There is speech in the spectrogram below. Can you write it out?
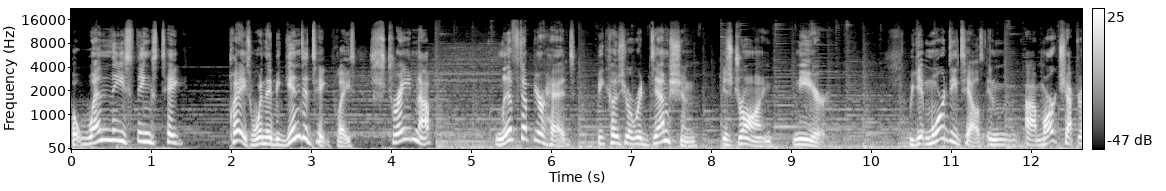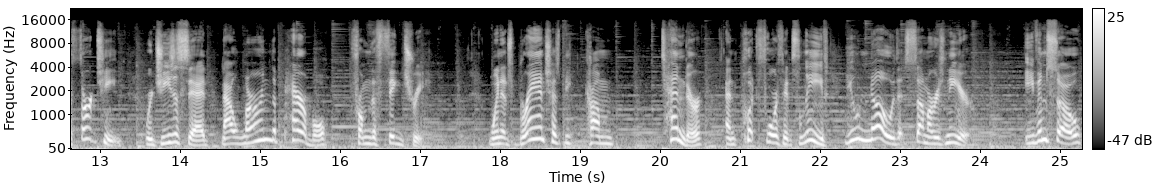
But when these things take place, when they begin to take place, straighten up, lift up your heads, because your redemption is drawing near. We get more details in uh, Mark chapter 13, where Jesus said, Now learn the parable from the fig tree. When its branch has become tender and put forth its leaves, you know that summer is near. Even so,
